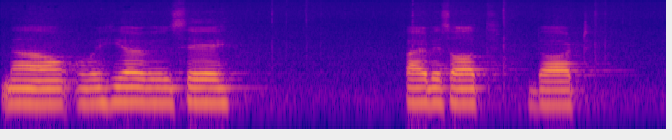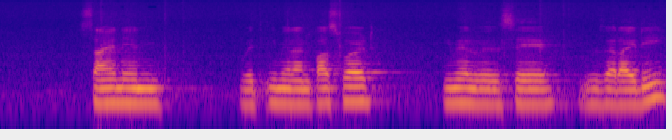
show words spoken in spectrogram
now over here we will say Firebase auth dot sign in with email and password. Email will say user ID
